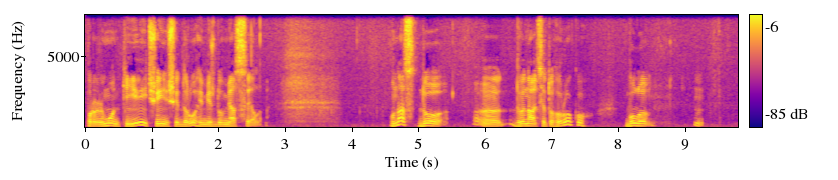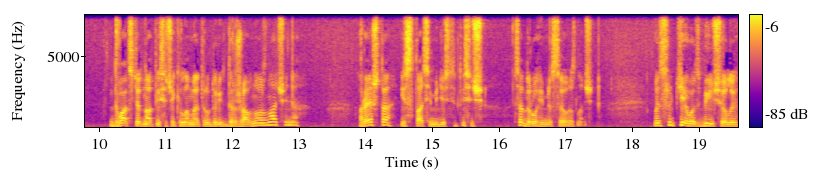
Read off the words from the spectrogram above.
про ремонт тієї чи іншої дороги між двома селами. У нас до 2012 року було 21 тисяча кілометрів доріг державного значення, решта із 170 тисяч це дороги місцевого значення. Ми суттєво збільшили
